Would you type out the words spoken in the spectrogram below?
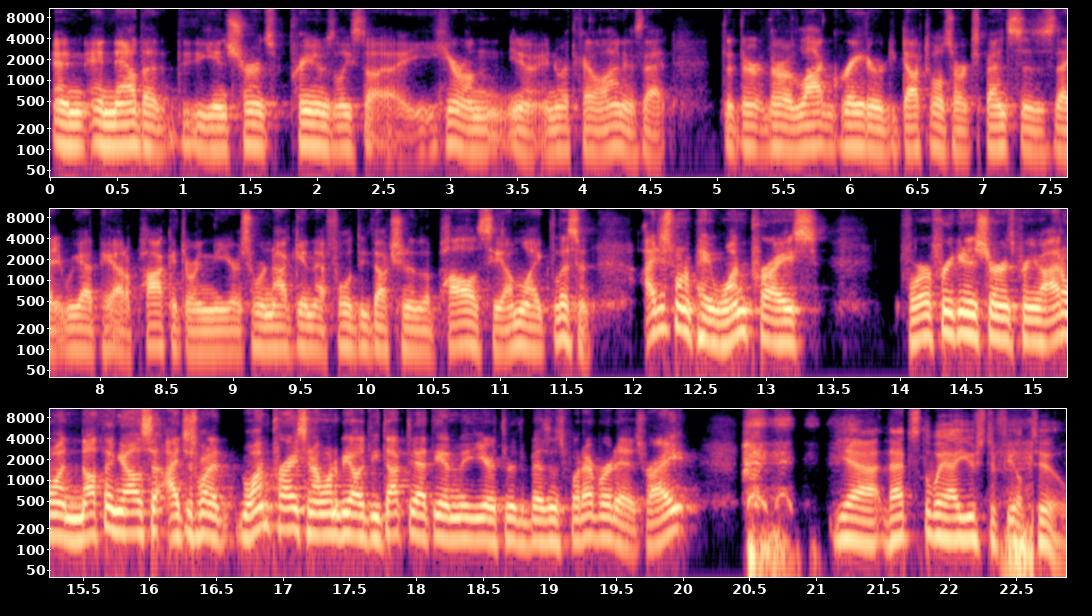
And and now that the insurance premiums, at least uh, here on you know in North Carolina, is that there there are a lot greater deductibles or expenses that we got to pay out of pocket during the year, so we're not getting that full deduction of the policy. I'm like, listen, I just want to pay one price for a freaking insurance premium. I don't want nothing else. I just want one price, and I want to be able to deduct it at the end of the year through the business, whatever it is, right? Yeah, that's the way I used to feel too.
